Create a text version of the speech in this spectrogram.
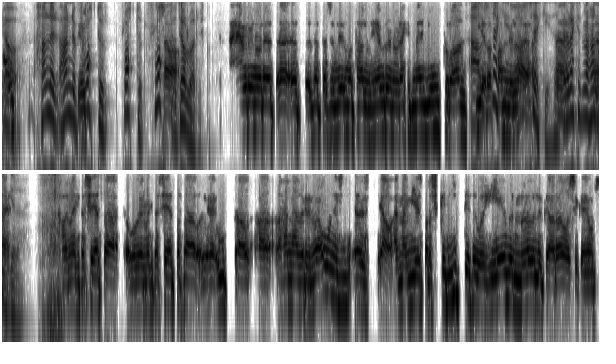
já, hann, er, hann er flottur flottur, flottur Já. þjálfari sko. verið- að- að- þetta sem við erum að tala um hefur og verið ekkert með Jón Þór að gera alls ekki. Þetta er ekkert með hann að gera við erum ekkert að setja og við erum ekkert að setja það eh, út að, að, að hann hafi verið ráðin sem- já, en maður mjög bara skrítið þegar hefur möguleika að ráða sig að Jóns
